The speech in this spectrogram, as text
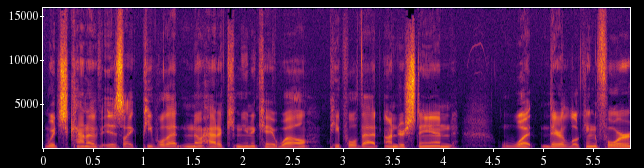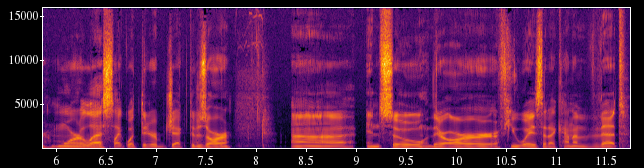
which kind of is like people that know how to communicate well, people that understand what they're looking for, more or less, like what their objectives are. Uh, and so there are a few ways that I kind of vet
